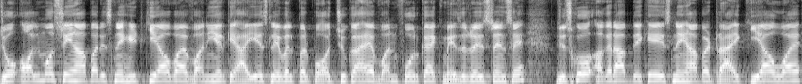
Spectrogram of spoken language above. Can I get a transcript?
जो ऑलमोस्ट यहाँ पर इसने हिट किया हुआ है वन ईयर के हाईएस्ट लेवल पर पहुँच चुका है। वन फोर का एक मेजर रेजिस्टेंस है, जिसको अगर आप देखें, इसने यहाँ पर ट्राई किया हुआ है,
